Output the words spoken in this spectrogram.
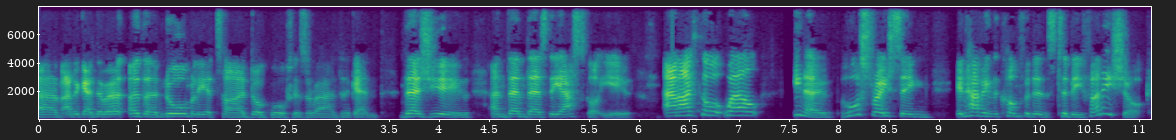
Um, and again, there are other normally attired dog walkers around. And again, there's you, and then there's the Ascot you. And I thought, well, you know, horse racing in having the confidence to be funny shock.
